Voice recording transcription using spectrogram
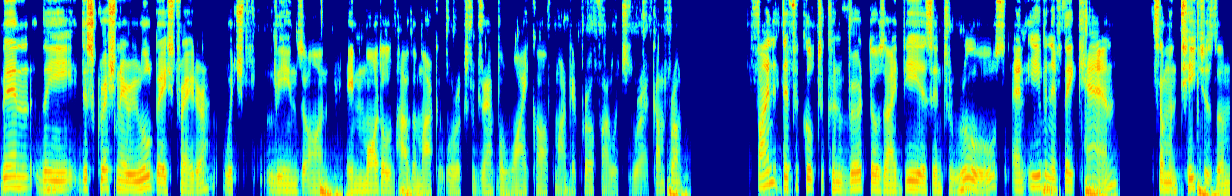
Then the discretionary rule based trader, which leans on a model of how the market works, for example, Wyckoff market profile, which is where I come from, find it difficult to convert those ideas into rules. And even if they can, someone teaches them,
